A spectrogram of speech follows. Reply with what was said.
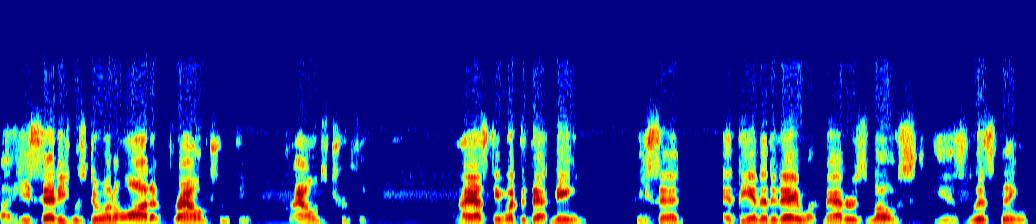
Uh, he said he was doing a lot of ground truthing, ground truthing. And I asked him, what did that mean? He said, at the end of the day, what matters most is listening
